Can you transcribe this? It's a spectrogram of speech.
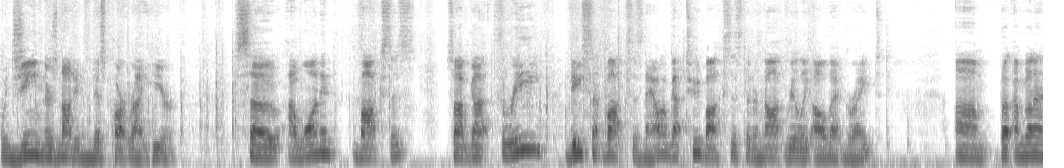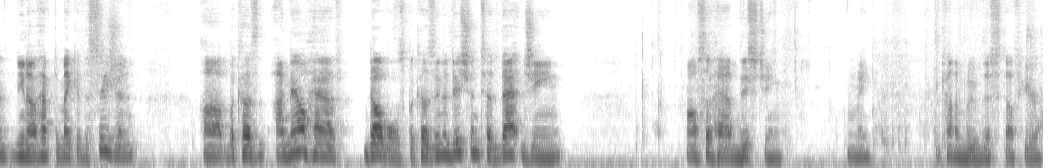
With Gene, there's not even this part right here. So I wanted boxes. So I've got three decent boxes now. I've got two boxes that are not really all that great. Um, but I'm going to, you know, have to make a decision uh, because I now have doubles because in addition to that gene, I also have this gene. Let me, let me kind of move this stuff here.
